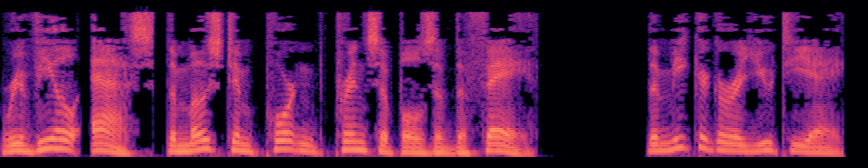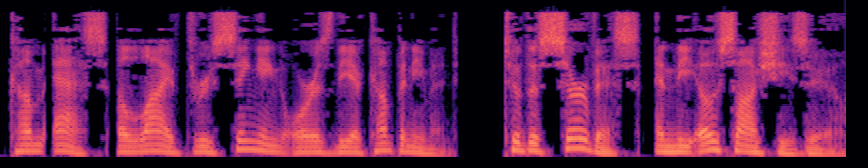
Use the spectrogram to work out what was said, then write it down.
reveal s the most important principles of the faith. The Mikagura Uta come s alive through singing or as the accompaniment to the service, and the Osashizu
